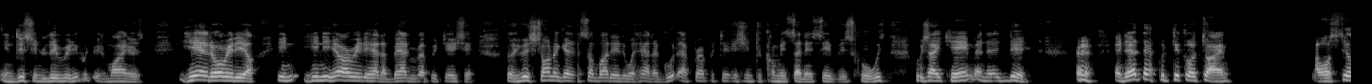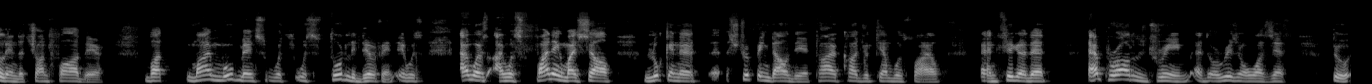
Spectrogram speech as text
indecent liberty with minors. He had already uh, he, he already had a bad reputation, so he was trying to get somebody that had a good reputation to come inside and save his school, which which I came and I did. And at that particular time, I was still in the Chuan Fa there, but my movements was was totally different. It was I was I was finding myself looking at uh, stripping down the entire Kajukenbo file and figure that Emperado's dream at the original was this to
